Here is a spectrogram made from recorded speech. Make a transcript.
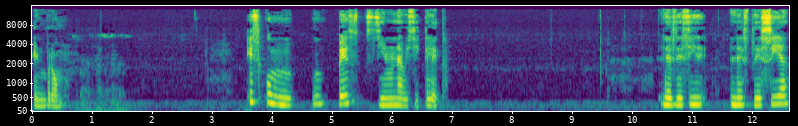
en broma. Es como un pez sin una bicicleta. Les, les decía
